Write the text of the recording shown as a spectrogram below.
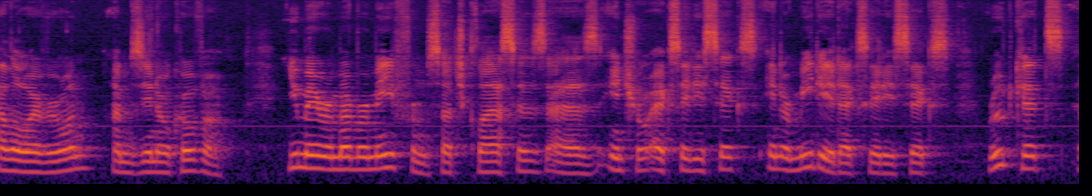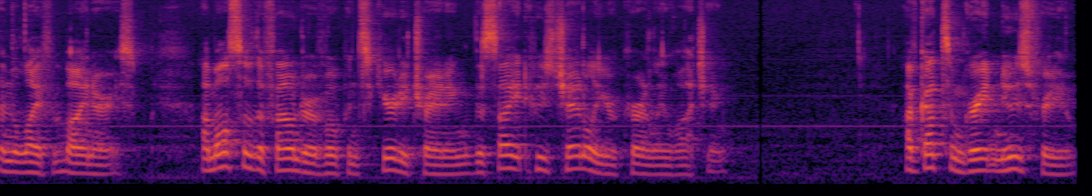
Hello everyone, I'm Xeno Kovah. You may remember me from such classes as Intro x86, Intermediate x86, Rootkits, and the Life of Binaries. I'm also the founder of Open Security Training, the site whose channel you're currently watching. I've got some great news for you.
